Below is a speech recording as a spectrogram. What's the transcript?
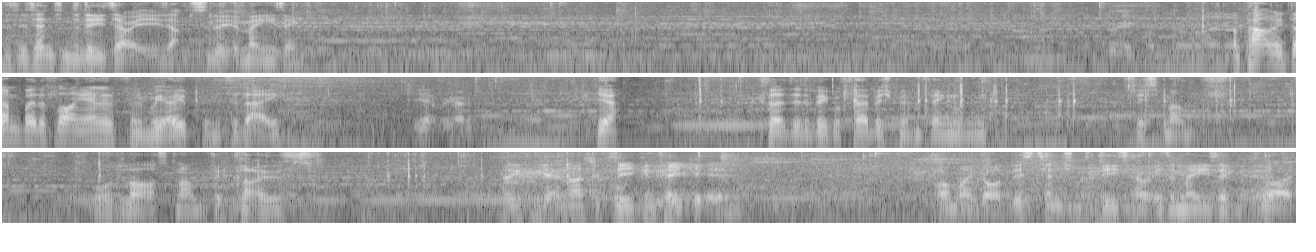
The attention to detail is absolutely amazing. Apparently done by the Flying Elephant we opened today. Yeah, we got it. Yeah. Because I did a big refurbishment thing this month, or last month it closed. So you can get a nice So you can take it in. Oh my god, this attention to detail is amazing. It's like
